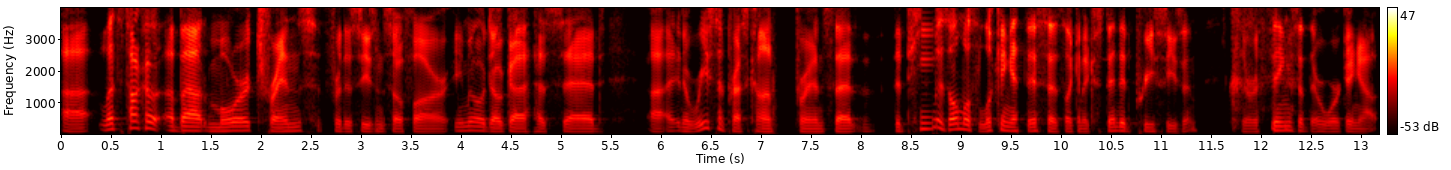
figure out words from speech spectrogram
Uh, let's talk a- about more trends for the season so far. Ime Udoka has said uh, in a recent press conference that the team is almost looking at this as like an extended preseason. There are things that they're working out.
